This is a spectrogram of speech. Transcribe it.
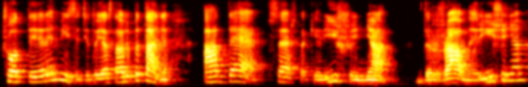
4 місяці. То я ставлю питання: а де все ж таки рішення, державне рішення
